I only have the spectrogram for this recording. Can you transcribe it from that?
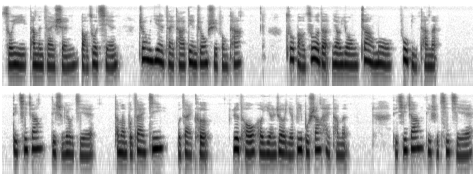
所以他们在神宝座前昼夜在他殿中侍奉他。做宝座的要用帐幕覆庇他们。第七章第十六节，他们不再饥，不再渴。日头和炎热也必不伤害他们。第七章第十七节，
